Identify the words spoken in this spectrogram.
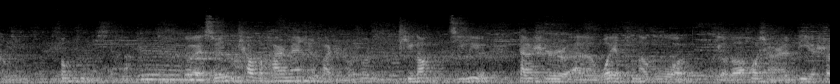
更。丰富一些了，嗯，对，所以你跳个 higher management 的话，只能说提高你的几率。但是，呃，我也碰到过有的候选人毕业生，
